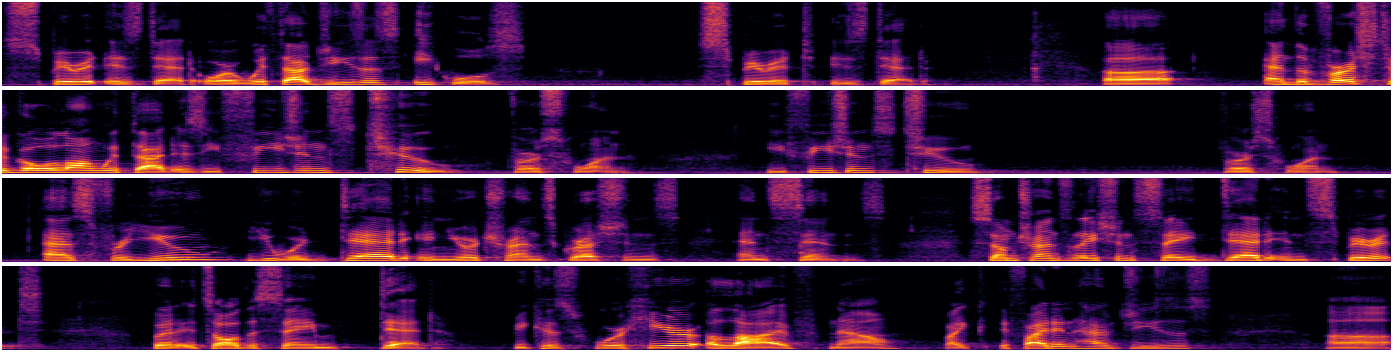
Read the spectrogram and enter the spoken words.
spirit is dead. Or without Jesus equals spirit is dead. Uh, and the verse to go along with that is Ephesians 2, verse 1. Ephesians 2, verse 1. As for you, you were dead in your transgressions and sins. Some translations say dead in spirit, but it's all the same dead because we're here alive now. Like, if I didn't have Jesus, uh,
